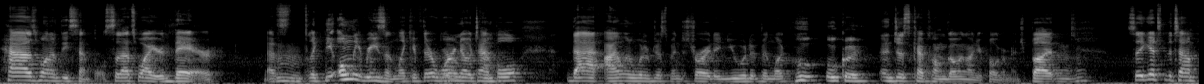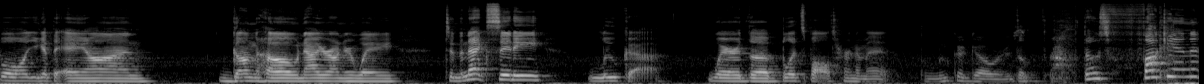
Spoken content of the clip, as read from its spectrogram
has one of these temples, so that's why you're there. That's like the only reason. Like if there were no temple, that island would have just been destroyed, and you would have been like, oh, okay, and just kept on going on your pilgrimage. But so you get to the temple, you get the Aeon, gung ho. Now you're on your way to the next city, Luca, where the Blitzball tournament The Luca goers. the, those fucking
